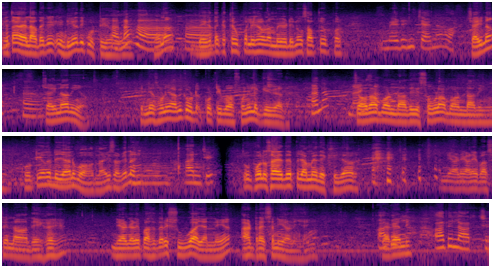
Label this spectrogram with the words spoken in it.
ਇਹ ਤਾਂ ਐ ਲੱਗਦਾ ਕਿ ਇੰਡੀਆ ਦੀ ਕੁੱਟੀ ਹਨਾ? ਹਾਂ ਹੈਨਾ? ਦੇਖਦਾ ਕਿੱਥੇ ਉੱਪਰ ਲਿਖਿਆ ਹੋਣਾ ਮੇਡ ਇਨ ਸਭ ਤੋਂ ਉੱਪਰ। ਮੇਡ ਇਨ ਚਾਈਨਾ ਵਾ। ਚਾਈਨਾ ਹਾਂ। ਚਾਈਨਾ ਦੀਆਂ। ਕਿੰਨੇ ਸੋਹਣੀ ਆ ਵੀ ਕੋਟ- ਬਹੁਤ ਸੋਹਣੀ ਲੱਗੀ ਹੋਈ ਆ ਤੇ ਹੈਨਾ? 14 ਪਾਉਂਡਾਂ ਦੀ 16 ਪਾਉਂਡਾਂ ਦੀ। ਕੋਟੀਆਂ ਦਾ ਡਿਜ਼ਾਈਨ ਬਹੁਤ ਨਾਈਸ ਹੈਗੇ ਨਹੀਂ? ਹਾਂਜੀ। ਤੂੰ ਫੁੱਲ ਸਾਈਜ਼ ਦੇ ਪਜਾਮੇ ਦੇਖੀ ਜਾ ਹੋਰ। ਨਿਆਣੇ ਵਾਲੇ ਪਾਸੇ ਨਾ ਦੇਖ ਇਹ। ਨਿਆਣੇ ਵਾਲੇ ਪਾਸੇ ਤੇਰੇ ਸ਼ੂ ਆ ਜਾਂਦੇ ਆ। ਆਹ ਡਰੈਸ ਨਹੀਂ ਆਣੀ ਹੈਗੀ। ਕਿਆ ਕਹਿੰਦੀ? ਆਹ ਤੇ ਲਾਰਜ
